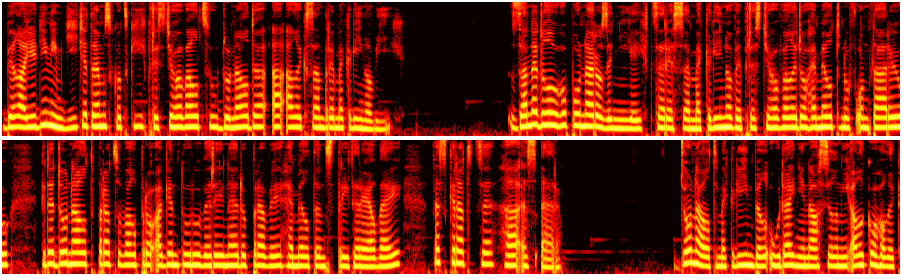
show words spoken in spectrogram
Byla jediným dítětem skotských přistěhovalců Donalda a Alexandry McLeanových. Zanedlouho po narození jejich dcery se McLeanovi přestěhovali do Hamiltonu v Ontáriu, kde Donald pracoval pro agenturu veřejné dopravy Hamilton Street Railway, ve zkratce HSR. Donald McLean byl údajně násilný alkoholik,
